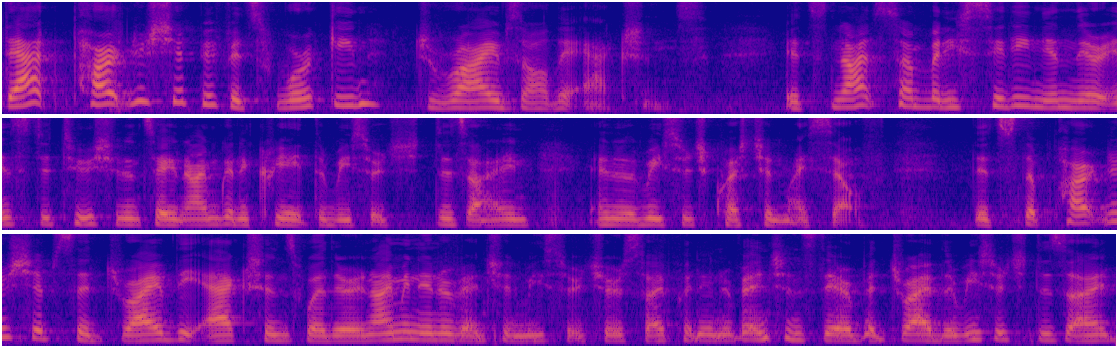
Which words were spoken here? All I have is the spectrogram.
That partnership, if it's working, drives all the actions. It's not somebody sitting in their institution and saying, I'm going to create the research design and the research question myself. It's the partnerships that drive the actions, whether, and I'm an intervention researcher, so I put interventions there, but drive the research design,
